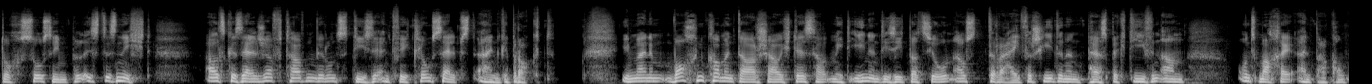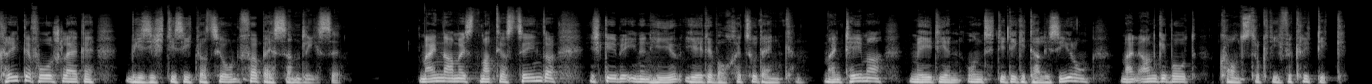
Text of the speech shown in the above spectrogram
doch so simpel ist es nicht. Als Gesellschaft haben wir uns diese Entwicklung selbst eingebrockt. In meinem Wochenkommentar schaue ich deshalb mit Ihnen die Situation aus drei verschiedenen Perspektiven an und mache ein paar konkrete Vorschläge, wie sich die Situation verbessern ließe. Mein Name ist Matthias Zehnder, ich gebe Ihnen hier jede Woche zu denken. Mein Thema Medien und die Digitalisierung, mein Angebot konstruktive Kritik.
